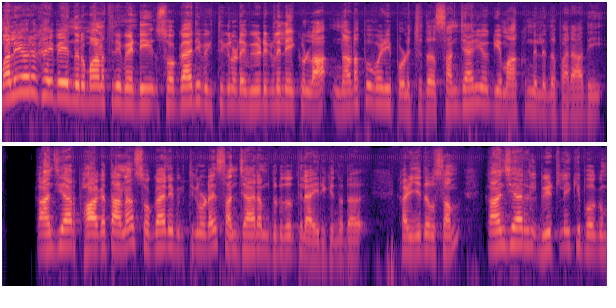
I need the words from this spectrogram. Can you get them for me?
മലയോര ഹൈവേ നിർമ്മാണത്തിന് വേണ്ടി സ്വകാര്യ വ്യക്തികളുടെ വീടുകളിലേക്കുള്ള നടപ്പുവഴി പൊളിച്ചത് സഞ്ചാരയോഗ്യമാക്കുന്നില്ലെന്ന് പരാതി. കാഞ്ചിയാർ ഭാഗത്താണ് സ്വകാര്യ വ്യക്തികളുടെ സഞ്ചാരം ദുരിതത്തിലായിരിക്കുന്നത്. കഴിഞ്ഞ ദിവസം കാഞ്ചിയാറിൽ വീട്ടിലേക്ക് പോകും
